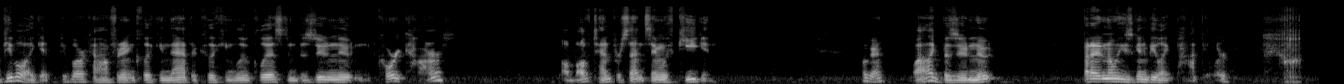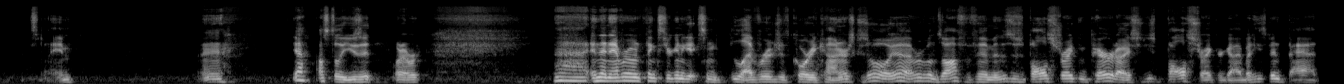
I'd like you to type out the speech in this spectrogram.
people like it. People are confident in clicking that. They're clicking Luke List and Bezuidenhout and Corey Conners above 10%. Same with Keegan. Okay. Well, I like Bezuidenhout, but I didn't know he was going to be like popular. That's lame. Eh, yeah, I'll still use it. Whatever. And then everyone thinks you're going to get some leverage with Corey Conners because, oh, yeah, everyone's off of him. And this is ball striking paradise. He's ball striker guy, but he's been bad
